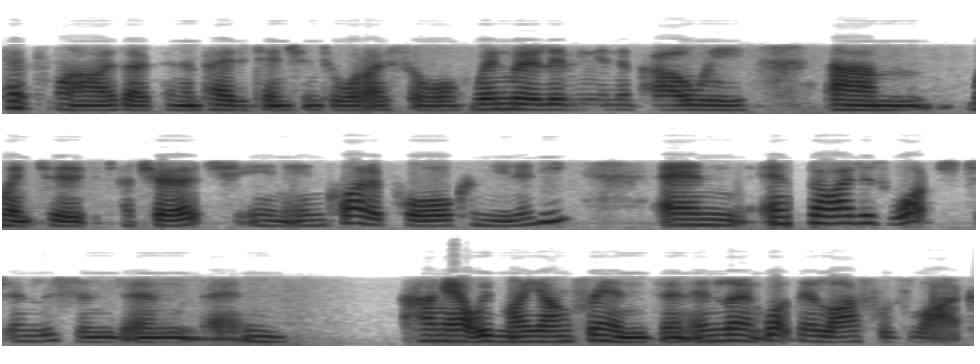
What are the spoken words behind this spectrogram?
kept my eyes open and paid attention to what I saw. When we were living in Nepal, we um, went to a church in, in quite a poor community, and and so I just watched and listened and and hung out with my young friends and, and learned what their life was like.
